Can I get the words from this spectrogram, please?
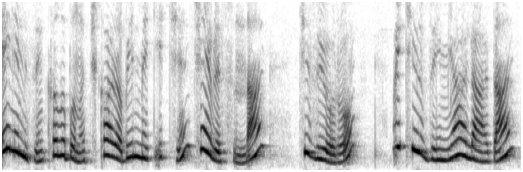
elimizin kalıbını çıkarabilmek için çevresinden çiziyorum. Ve çizdiğim yerlerden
